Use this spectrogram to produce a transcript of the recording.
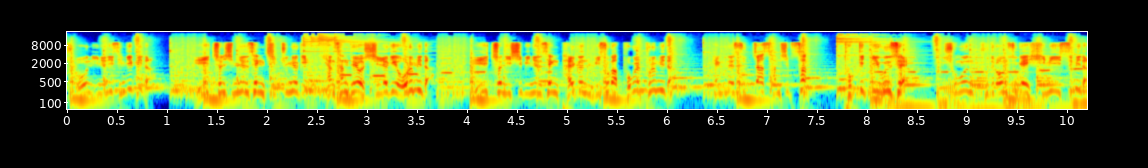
좋은 인연이 생깁니다 2010년생 집중력이 향상되어 실력이 오릅니다. 2022년생 밝은 미소가 복을 부릅니다. 행운의 숫자 33 토끼띠 운세. 총은 부드러움 속에 힘이 있습니다.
